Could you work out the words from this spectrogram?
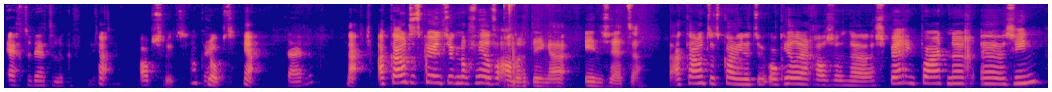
echte wettelijke verplichting. Absoluut. Oké. Klopt. Ja. Duidelijk? Nou, accountant kun je natuurlijk nog voor heel veel andere dingen inzetten. Accountant kan je natuurlijk ook heel erg als een eh sparringpartner eh, zien.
